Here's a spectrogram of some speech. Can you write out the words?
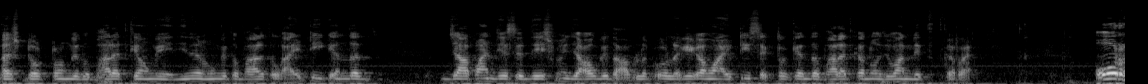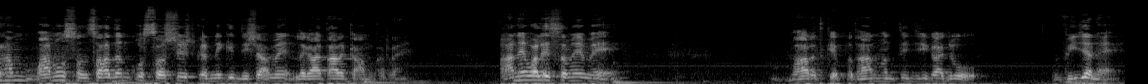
बेस्ट डॉक्टर होंगे तो भारत के होंगे, इंजीनियर होंगे तो भारत होगा आईटी के अंदर जापान जैसे देश में जाओगे तो आप लोग को लगेगा वहाँ आईटी सेक्टर के अंदर भारत का नौजवान नेतृत्व कर रहा है। और हम मानव संसाधन को सर्वश्रेष्ठ करने की दिशा में लगातार काम कर रहे हैं। आने वाले समय में भारत के प्रधानमंत्री जी का जो विजन है,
